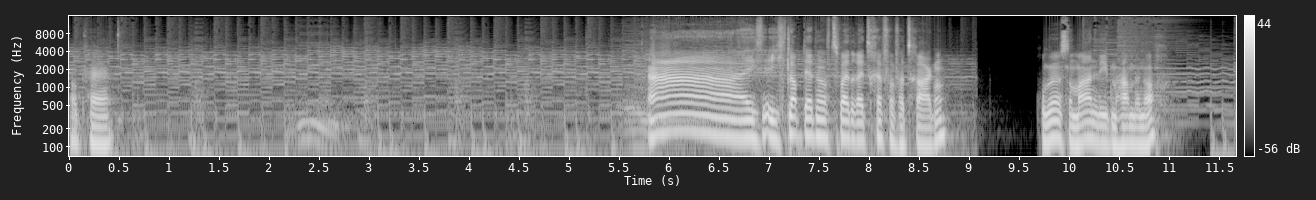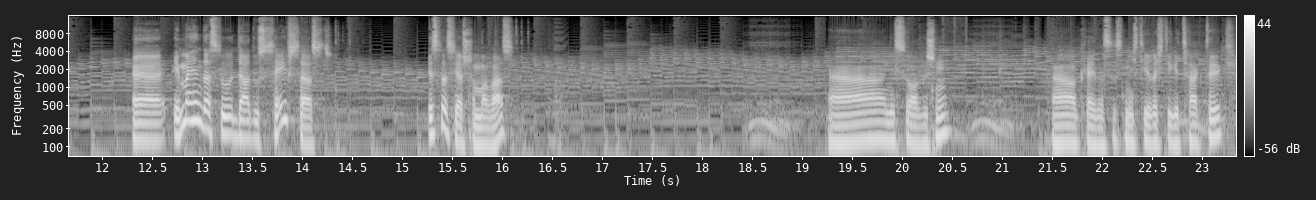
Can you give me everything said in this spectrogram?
Okay. Ah, ich, ich glaube, der hat noch zwei, drei Treffer vertragen. Probieren wir das normale Leben haben wir noch. Äh, immerhin, dass du, da du Saves hast, ist das ja schon mal was. Ah, nicht so erwischen. Ah, okay, das ist nicht die richtige Taktik.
